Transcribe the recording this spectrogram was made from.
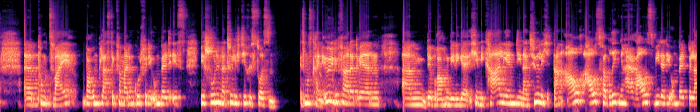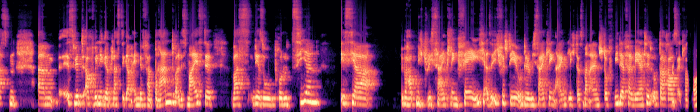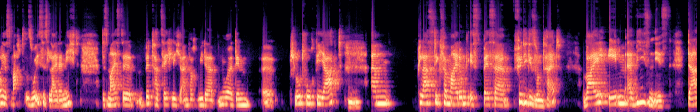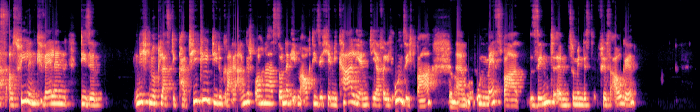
Äh, Punkt zwei, warum Plastikvermeidung gut für die Umwelt ist, wir schonen natürlich die Ressourcen. Es muss kein Öl gefördert werden. Ähm, wir brauchen weniger Chemikalien, die natürlich dann auch aus Fabriken heraus wieder die Umwelt belasten. Ähm, es wird auch weniger Plastik am Ende verbrannt, weil das meiste, was wir so produzieren, ist ja überhaupt nicht recyclingfähig. Also ich verstehe unter Recycling eigentlich, dass man einen Stoff wiederverwertet und daraus etwas Neues macht. So ist es leider nicht. Das meiste wird tatsächlich einfach wieder nur den äh, Schlot hochgejagt. Mhm. Ähm, Plastikvermeidung ist besser für die Gesundheit, weil eben erwiesen ist, dass aus vielen Quellen diese nicht nur Plastikpartikel, die du gerade angesprochen hast, sondern eben auch diese Chemikalien, die ja völlig unsichtbar genau. ähm, und unmessbar sind, ähm, zumindest fürs Auge,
